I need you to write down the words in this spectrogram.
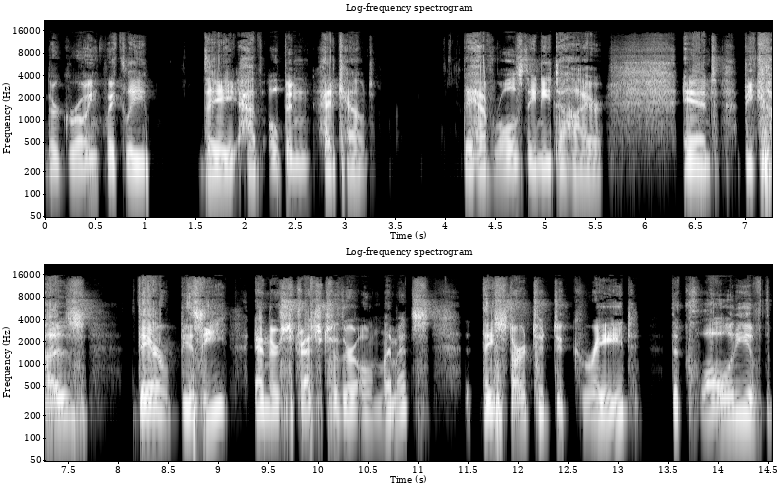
They're growing quickly, they have open headcount, they have roles they need to hire. And because they're busy and they're stretched to their own limits, they start to degrade the quality of the,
